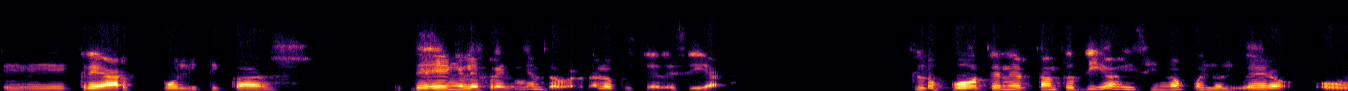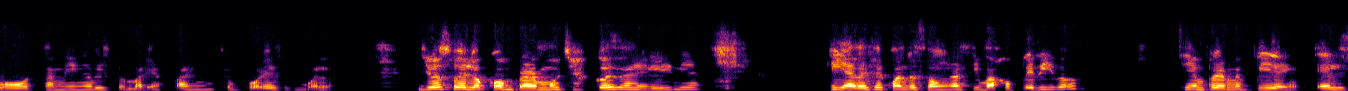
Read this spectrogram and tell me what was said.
eh, crear políticas de, en el emprendimiento, ¿verdad? Lo que usted decía. Lo puedo tener tantos días y si no, pues lo libero. O también he visto en varias páginas que por eso, bueno, yo suelo comprar muchas cosas en línea y a veces cuando son así bajo pedidos, siempre me piden el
